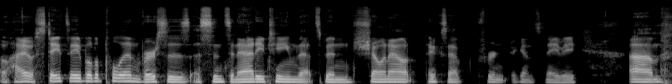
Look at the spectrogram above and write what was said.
Ohio State's able to pull in versus a Cincinnati team that's been showing out except for against Navy. Um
